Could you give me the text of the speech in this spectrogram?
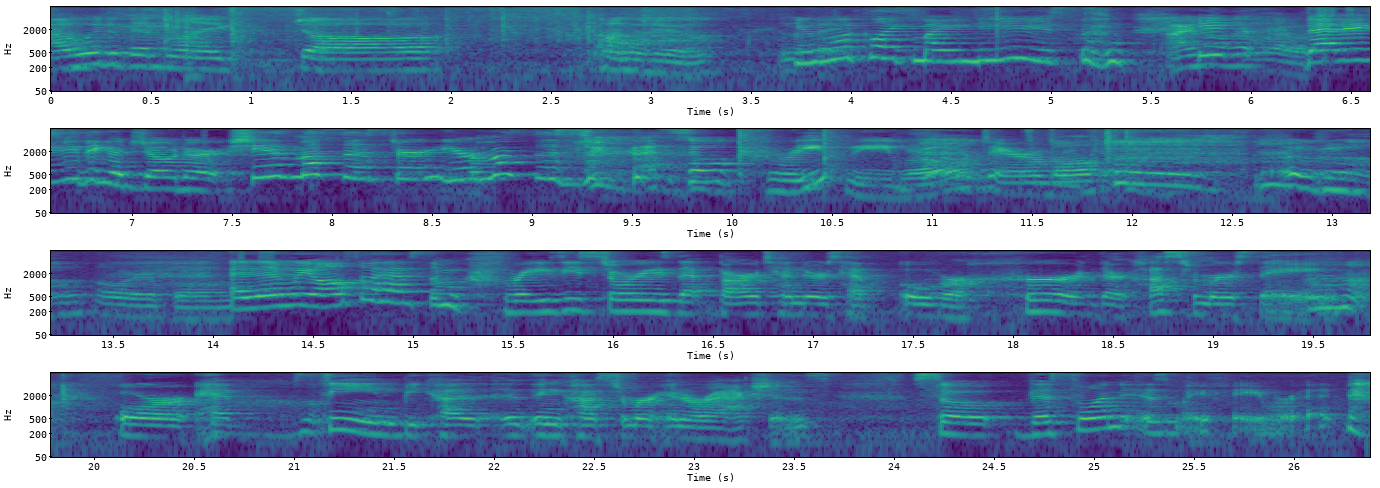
I would have been like jaw punch you. You face. look like my niece. I know that- that makes me think of Joe Dirt. She is my sister. You're my sister. That's so creepy, so bro. terrible. Oh horrible. And then we also have some crazy stories that bartenders have overheard their customers saying uh-huh. or have seen because in customer interactions. So this one is my favorite.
